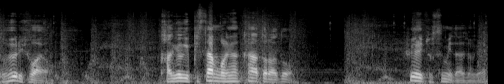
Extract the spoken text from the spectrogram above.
더 효율이 좋아요. 가격이 비싼 걸 생각하더라도 효율이 좋습니다. 저게.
